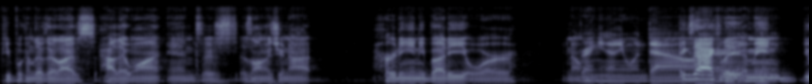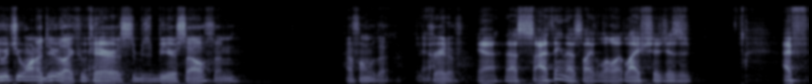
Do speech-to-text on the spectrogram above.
people can live their lives how they want, and there's as long as you're not hurting anybody or you know Bringing anyone down. Exactly. I mean, do what you want to do. Like, who cares? Just be yourself and have fun with it. Yeah. Creative. Yeah, that's. I think that's like life should just. I, f-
